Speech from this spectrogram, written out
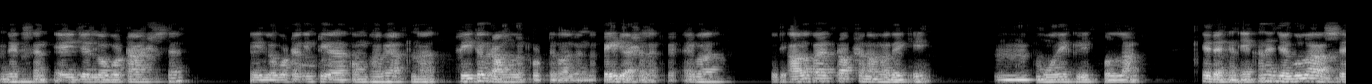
দেখছেন, এই যে লোগোটা আসছে, এই লোগোটা কিন্তু এরকম ভাবে আপনার ফ্রিতে ডাউনলোড করতে পারবেন না পেইড আসা লাগবে। এবার যদি আরও কয়েকটা অপশন আমরা দেখি মোরে ক্লিক করলাম। এই দেখেন, এখানে যেগুলো আছে,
